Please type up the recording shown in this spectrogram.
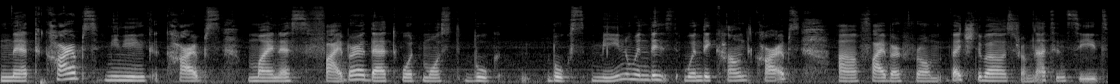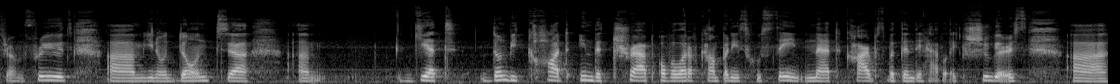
net carbs, meaning carbs minus fiber. That's what most book books mean when they when they count carbs. Uh, fiber from vegetables, from nuts and seeds, from fruits. Um, you know, don't uh, um, get don't be caught in the trap of a lot of companies who say net carbs, but then they have like sugars uh,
